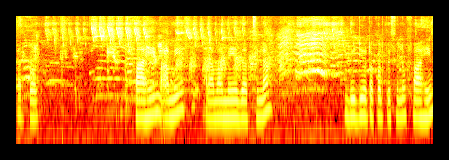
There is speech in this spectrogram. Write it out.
তারপর ফাহিম, আমি আর আমার মেয়ে যাচ্ছিলাম। ভিডিওটা করতেছিল ফাহিম।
